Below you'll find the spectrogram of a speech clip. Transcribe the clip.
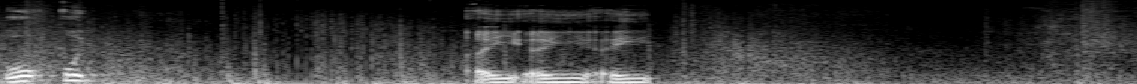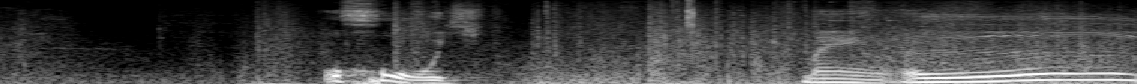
โอ้โอ้ยไอ้ไอ้ไอ้ โอ้โหแม่งเอ้ย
